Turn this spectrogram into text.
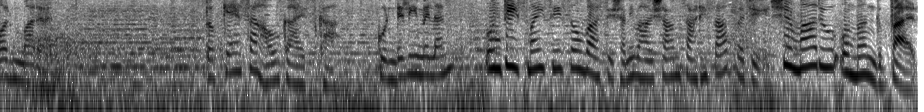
और मरण। तो कैसा होगा इसका? कुंडली मिलन 29 मई से सोमवार से शनिवार शाम साढ़े सात बजे शिमारू उमंग पर।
